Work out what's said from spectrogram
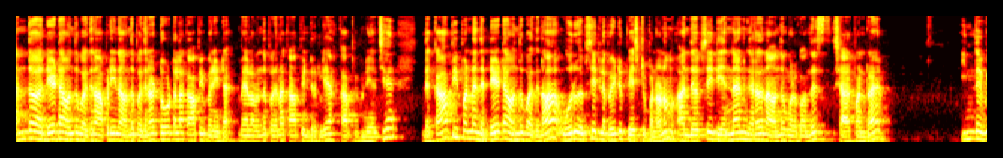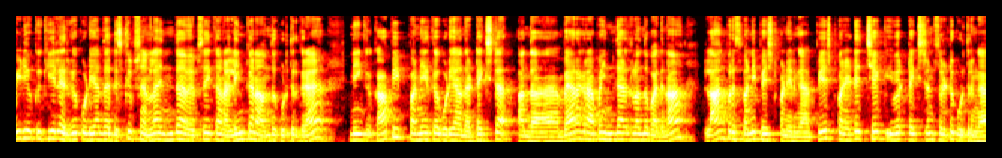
அந்த டேட்டா வந்து பார்த்தீங்கன்னா அப்படியே நான் வந்து பார்த்தீங்கன்னா டோட்டலாக காப்பி பண்ணிட்டேன். மேலே வந்து பார்த்தீங்கன்னா காப்பின்னு இருக்கு இல்லையா காப்பி பண்ணியாச்சு. இந்த காப்பி பண்ண இந்த டேட்டா வந்து பார்த்தீங்கன்னா ஒரு வெப்சைட்டில் போயிட்டு பேஸ்ட் பண்ணணும். அந்த வெப்சைட் என்னங்கிறத நான் வந்து உங்களுக்கு வந்து ஷேர் பண்ணுறேன் இந்த வீடியோக்கு கீழே இருக்கக்கூடிய அந்த டிஸ்கிரிப்ஷனில் இந்த வெப்சைட்க்கான லிங்க்கை நான் வந்து கொடுத்துருக்குறேன். நீங்கள் காப்பி பண்ணியிருக்கக்கூடிய அந்த டெக்ஸ்ட்டை அந்த பேராகிராஃபை இந்த இடத்துல வந்து பார்த்தீங்கன்னா லாங் ப்ரெஸ் பண்ணி பேஸ்ட் பண்ணிடுங்க பேஸ்ட் பண்ணிவிட்டு செக் யுவர் டெக்ஸ்ட்னு சொல்லிட்டு கொடுத்துருங்க.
